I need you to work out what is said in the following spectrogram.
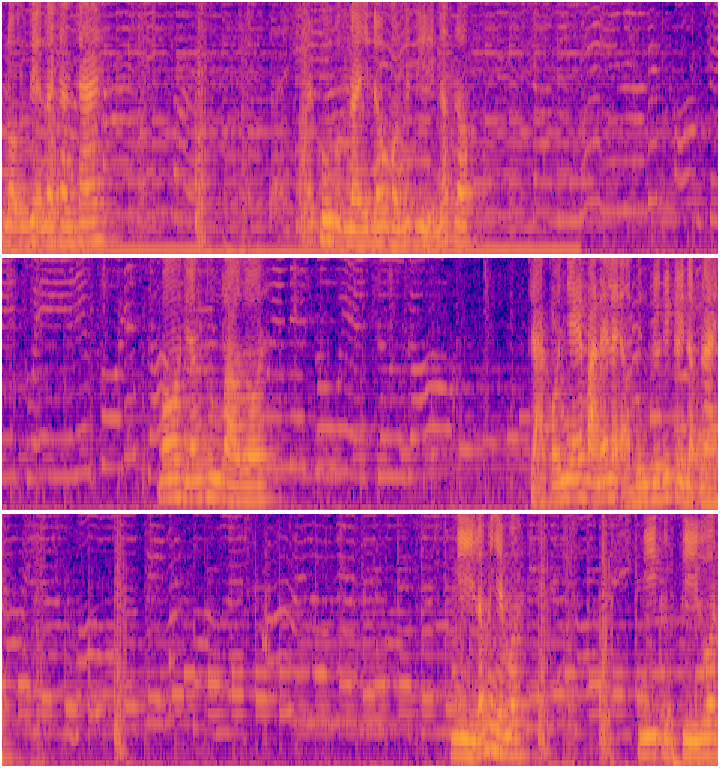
Lộ diện là chàng trai. Cái khu vực này thì đâu còn cái gì để nấp đâu. Bo thì đang thu vào rồi. Chả có nhẽ bạn ấy lại ở bên dưới cái cây đập này. Nghi lắm anh em ơi. Nghi cực kỳ luôn.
